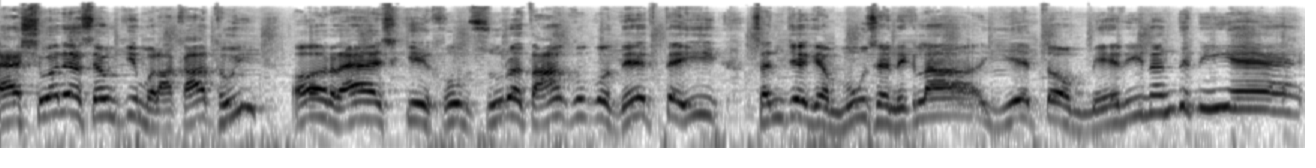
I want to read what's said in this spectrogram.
ऐश्वर्या से उनकी मुलाकात हुई और ऐश की खूबसूरत आँखों को देखते ही संजय के मुँह से निकला, ये तो मेरी नंदिनी है।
